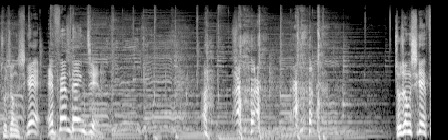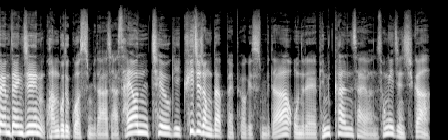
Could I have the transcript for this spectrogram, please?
조정식의 FM 대행진 조정식의 FM 대행진 광고 듣고 왔습니다. 자, 사연 채우기 퀴즈 정답 발표하겠습니다. 오늘의 빈칸 사연 송혜진 씨가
